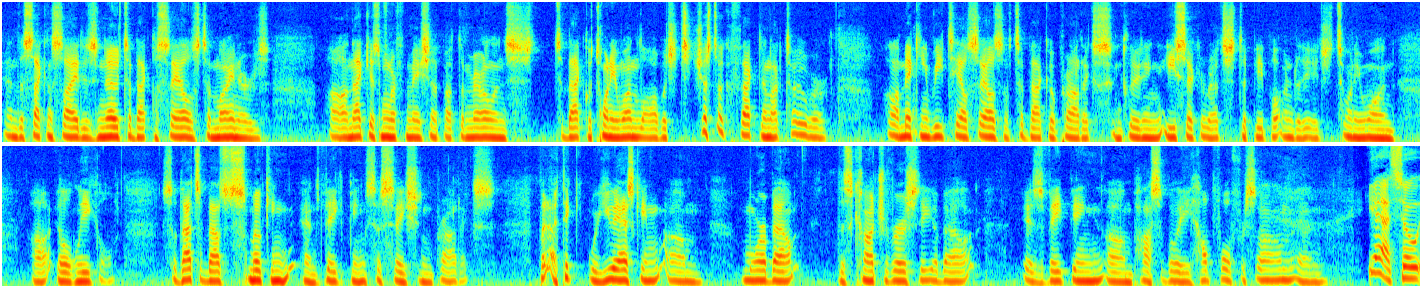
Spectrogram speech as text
And the second site is No Tobacco Sales to Minors. Uh, and that gives more information about the Maryland's Tobacco 21 law, which just took effect in October, uh, making retail sales of tobacco products, including e cigarettes, to people under the age of 21 uh, illegal. So that's about smoking and vaping cessation products. But I think, were you asking um, more about this controversy about is vaping um, possibly helpful for some? And Yeah, so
